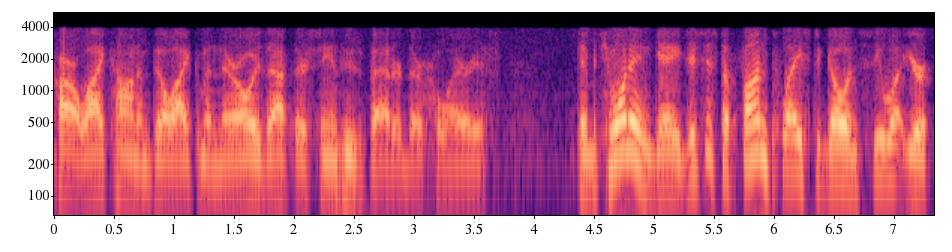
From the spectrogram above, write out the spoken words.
Carl Icahn and Bill Ackman. They're always out there seeing who's better. They're hilarious. Okay, but you want to engage. It's just a fun place to go and see what your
